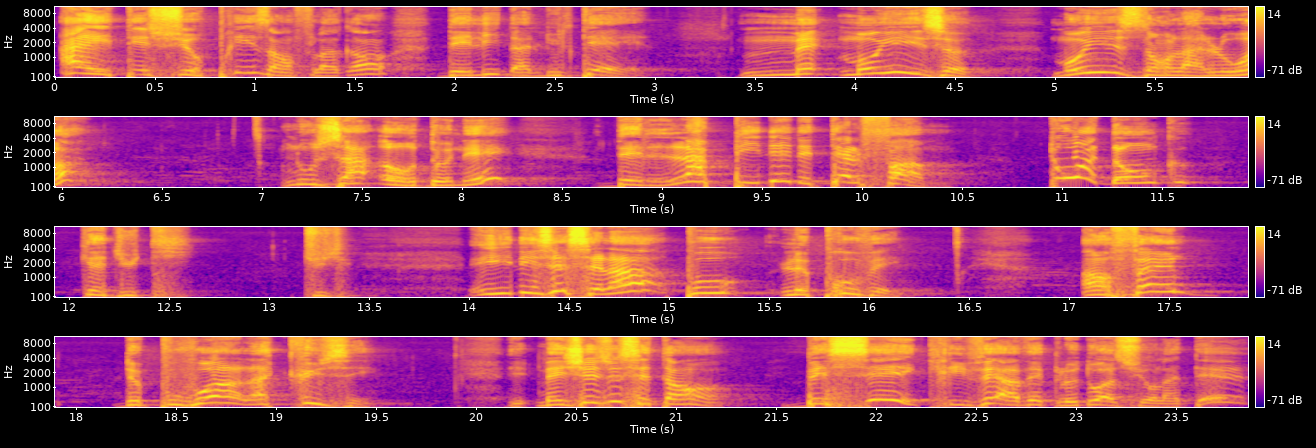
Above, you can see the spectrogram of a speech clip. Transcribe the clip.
a été surprise en flagrant délit d'adultère. Mais Moïse, Moïse dans la loi, nous a ordonné de lapider de telles femmes. Toi donc, que tu dis Et il disait cela pour le prouver, afin de pouvoir l'accuser. Mais Jésus s'étant baissé, écrivait avec le doigt sur la terre.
